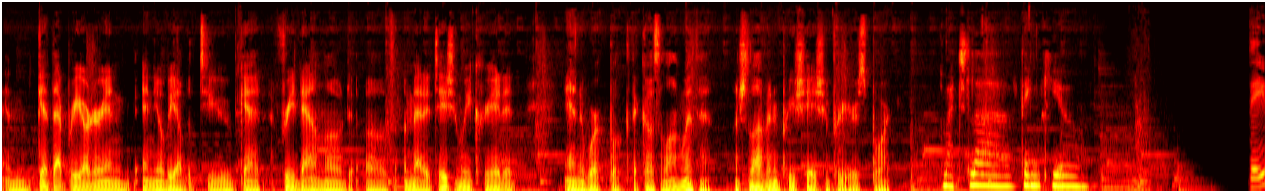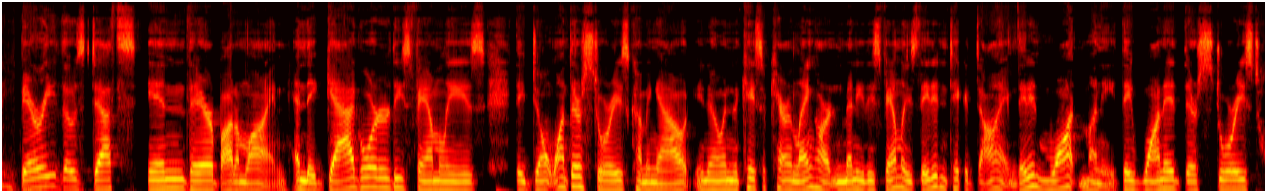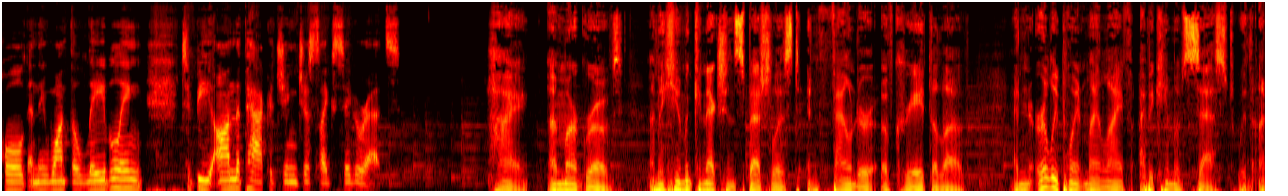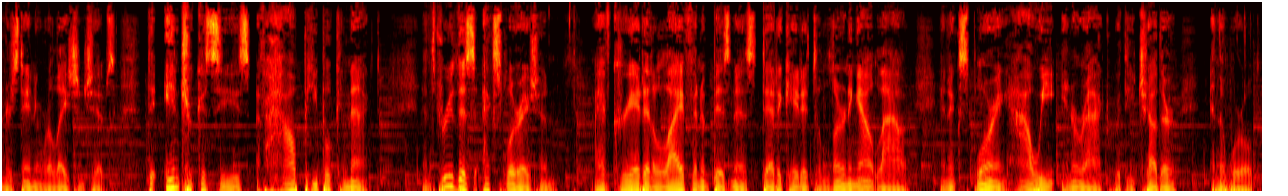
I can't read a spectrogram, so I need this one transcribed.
and get that pre-order in and you'll be able to get a free download of a meditation we created and a workbook that goes along with it. Much love and appreciation for your support. Much love. Thank you. They bury those deaths in their bottom line and they gag order these families. They don't want their stories coming out. You know, in the case of Karen Langhart and many of these families, they didn't take a dime. They didn't want money. They wanted their stories told and they want the labeling to be on the packaging, just like cigarettes. Hi, I'm Mark Groves. I'm a human connection specialist and founder of Create the Love. At an early point in my life, I became obsessed with understanding relationships, the intricacies of how people connect. And through this exploration, I have created a life and a business dedicated to learning out loud and exploring how we interact with each other and the world.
